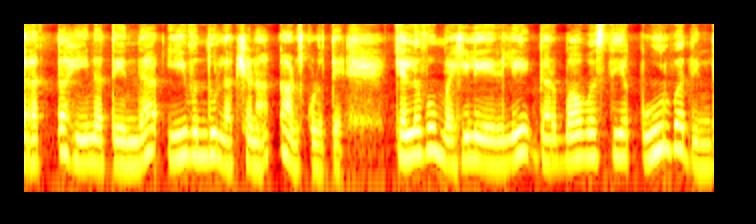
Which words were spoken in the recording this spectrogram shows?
ರಕ್ತಹೀನತೆಯಿಂದ ಈ ಒಂದು ಲಕ್ಷಣ ಕಾಣಿಸ್ಕೊಳ್ಳುತ್ತೆ ಕೆಲವು ಮಹಿಳೆಯರಲ್ಲಿ ಗರ್ಭಾವಸ್ಥೆಯ ಪೂರ್ವದಿಂದ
